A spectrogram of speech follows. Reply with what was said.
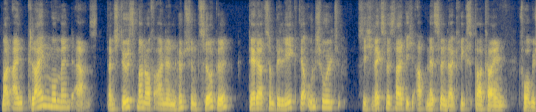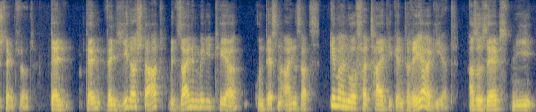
mal einen kleinen Moment ernst, dann stößt man auf einen hübschen Zirkel, der da zum Beleg der Unschuld sich wechselseitig abmetzelnder Kriegsparteien vorgestellt wird. Denn, denn wenn jeder Staat mit seinem Militär und dessen Einsatz immer nur verteidigend reagiert, also selbst nie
